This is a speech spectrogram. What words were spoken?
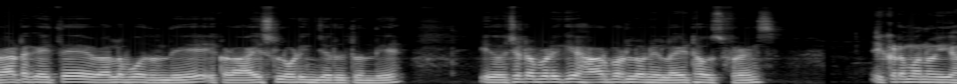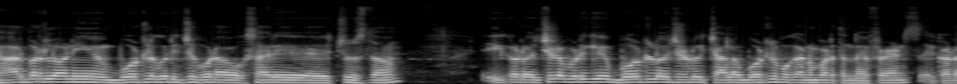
వేటకైతే వెళ్ళబోతుంది. ఇక్కడ ఐస్ లోడింగ్ జరుగుతుంది. ఇది వచ్చేటప్పటికి హార్బర్లోని లైట్ హౌస్ ఫ్రెండ్స్. ఇక్కడ మనం ఈ హార్బర్లోని బోట్ల గురించి కూడా ఒకసారి చూస్తాం. ఇక్కడ వచ్చేటప్పటికి బోట్లు వచ్చేటప్పటికి చాలా బోట్లు కనబడుతున్నాయి ఫ్రెండ్స్. ఇక్కడ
